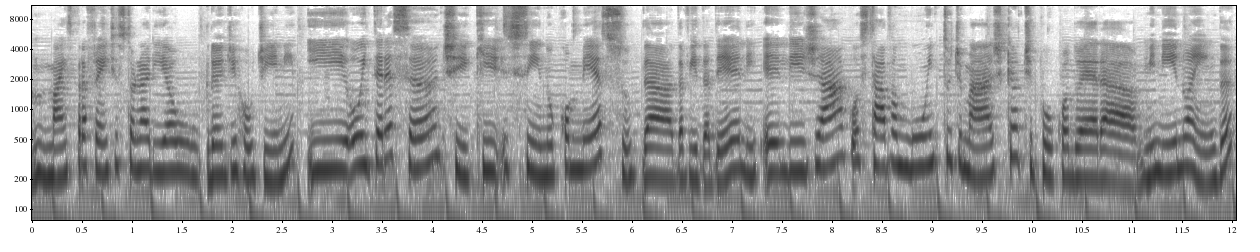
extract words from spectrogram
mais pra frente se tornaria o grande Houdini. E o interessante é que, sim, no começo da, da vida dele, ele já gostava muito de mágica, tipo, quando era menino ainda.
